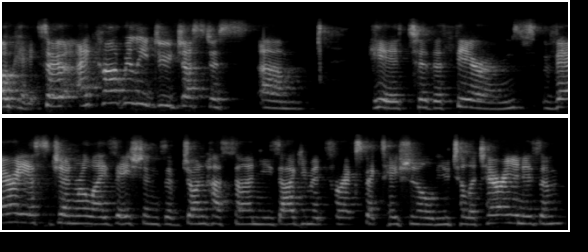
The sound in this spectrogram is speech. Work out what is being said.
Okay, so I can't really do justice um, here to the theorems. Various generalizations of John Harsanyi's argument for expectational utilitarianism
